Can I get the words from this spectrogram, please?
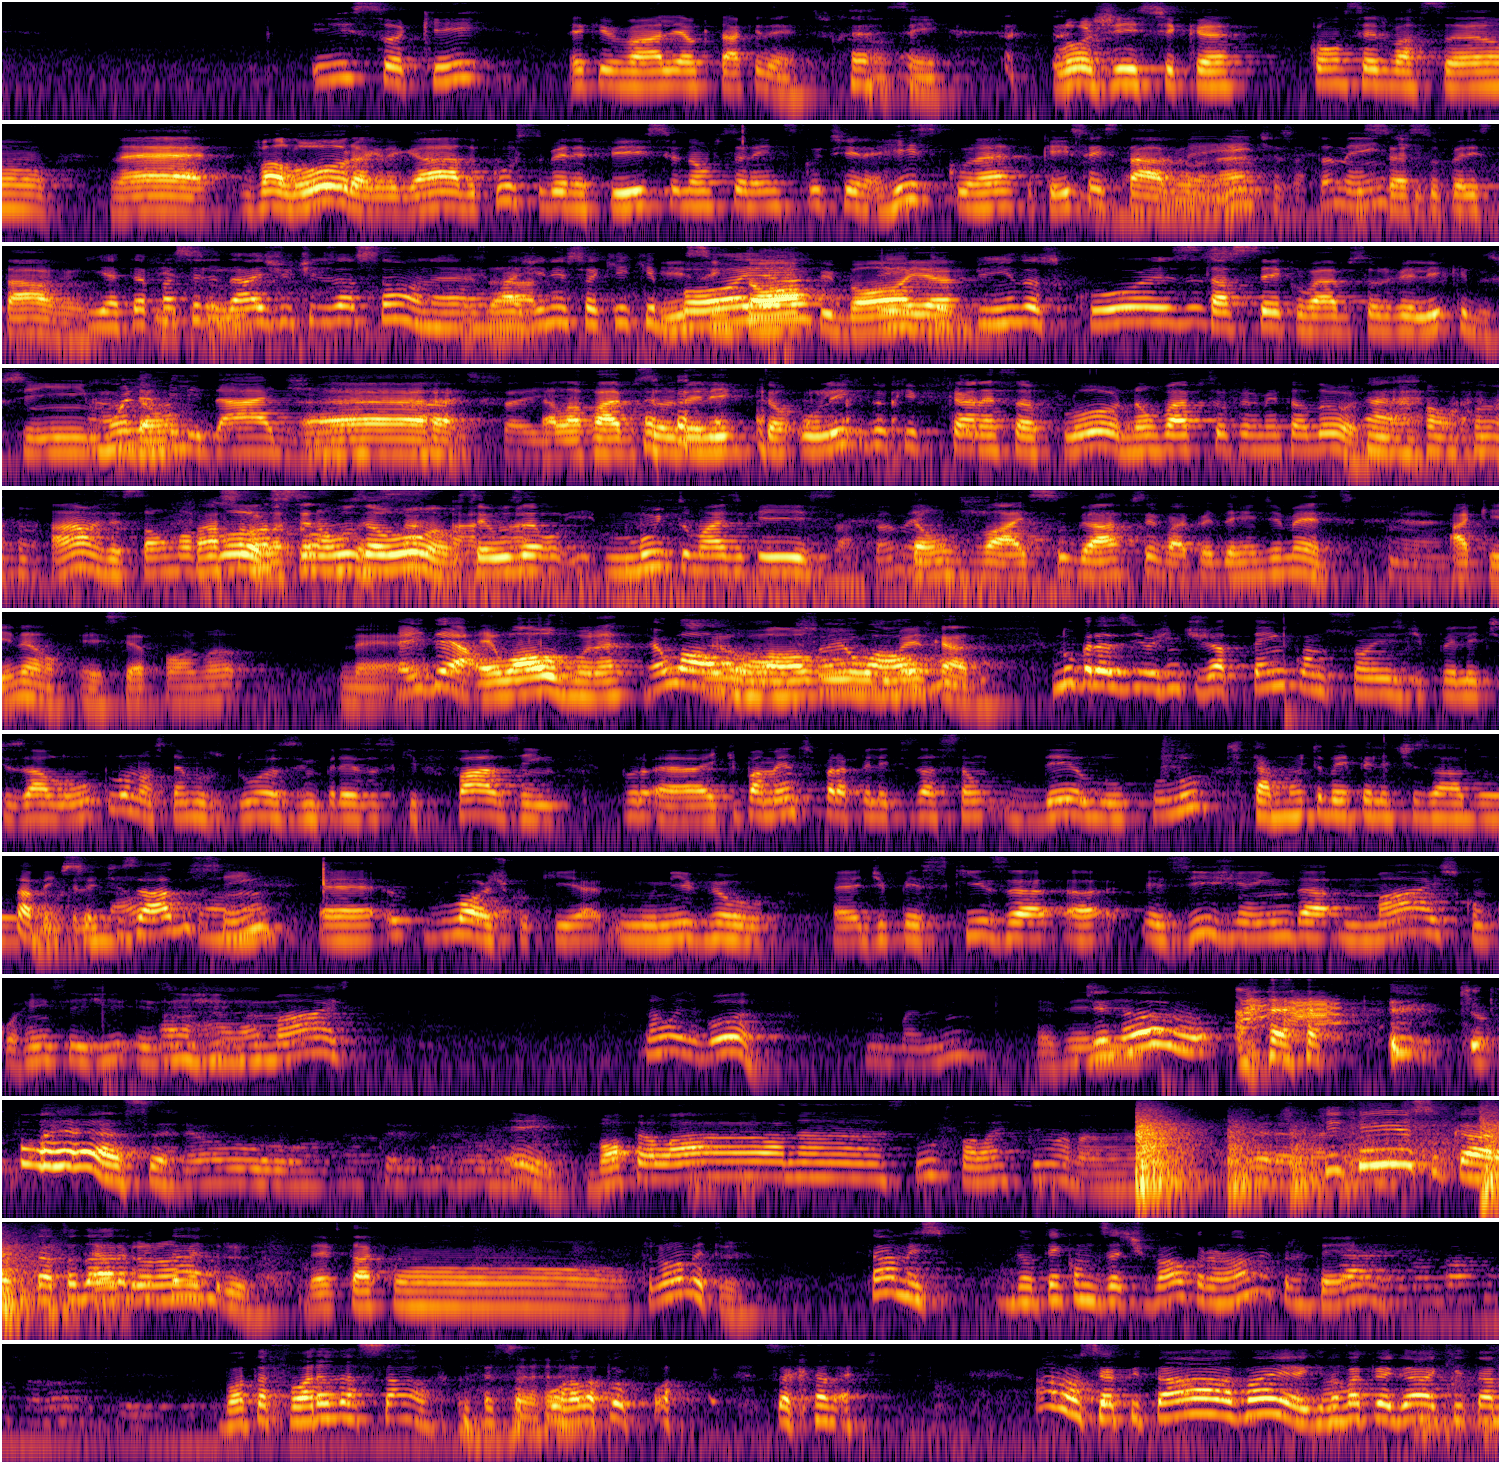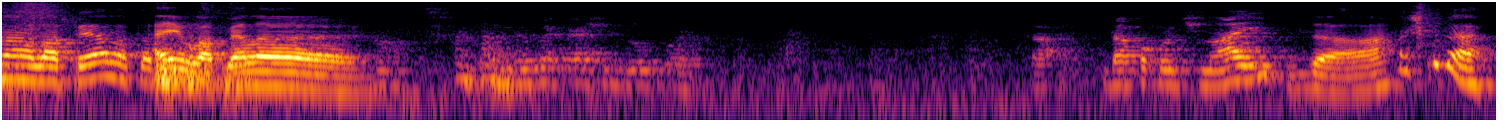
isso aqui equivale ao que tá aqui dentro. Então, assim, logística, conservação, né? Valor agregado, custo-benefício, não precisa nem discutir, né? Risco, né? Porque isso é estável, né? Exatamente, exatamente. Isso é super estável. E até Isso- facilidade de utilização, né? Exato. Imagina isso aqui que Isso boia, entope, boia. entupindo as coisas. Está seco, vai absorver líquidos. Sim, Ah, molhabilidade. né? É, Ah, isso aí. ela vai absorver líquido. Então, o líquido que ficar nessa flor não vai para o seu fermentador. É. Ah, mas é só uma Façam flor. Você não contas. usa uma, você usa muito mais do que isso. Exatamente. Então vai sugar, você vai perder rendimento. É. Aqui não. Essa é a forma. Né, É ideal. É o alvo, né? É o alvo, É o alvo é o do alvo. mercado. No Brasil a gente já tem condições de pelletizar lúpulo. Nós temos duas empresas que fazem eh, equipamentos para pelletização de lúpulo. Que está muito bem peletizado. Está bem por sinal. sim. É, lógico que eh, no nível eh, de pesquisa eh, exige ainda mais concorrência, exige, exige Aham. mais. Não, é de boa. Barulhinho? Exige- De novo? que, que porra é essa? É o. é o é o- Ei, bota lá na estufa, lá em cima, na câmera. O né? que, que é isso, cara? Que tá toda É hora o cronômetro. Deve estar com. Cronômetro? Tá, mas não tem como desativar o cronômetro? Tem. Cara, ele não tá funcionando esse. esse- Bota fora da sala. Essa porra lá pra fora. Sacanagem. Ah, não, se apitar, vai. Não vai pegar aqui, tá na lapela. Tá Aí, o lapela. Dentro da caixa de isopor. Tá. Dá pra continuar aí? Dá. Acho que dá.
